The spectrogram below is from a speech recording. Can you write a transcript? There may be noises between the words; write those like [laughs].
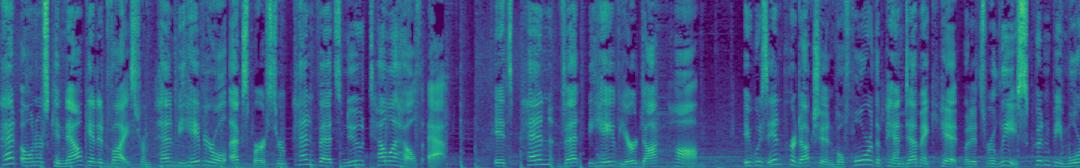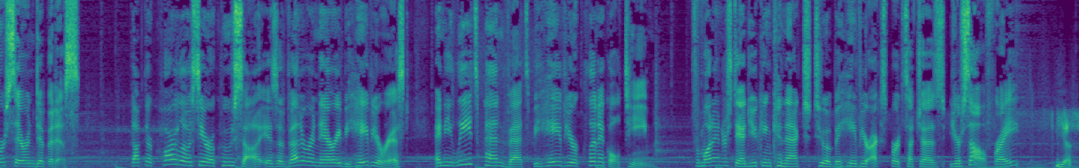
Pet owners can now get advice from Penn behavioral experts through PennVet's new telehealth app. It's pennvetbehavior.com. It was in production before the pandemic hit, but its release couldn't be more serendipitous. Dr. Carlos Siracusa is a veterinary behaviorist and he leads Penn Vet's behavior clinical team. From what I understand, you can connect to a behavior expert such as yourself, right? Yes.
